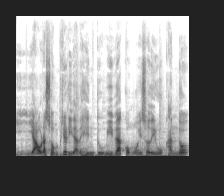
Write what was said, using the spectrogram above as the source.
y, ahora son prioridades en tu vida, como eso de ir buscando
